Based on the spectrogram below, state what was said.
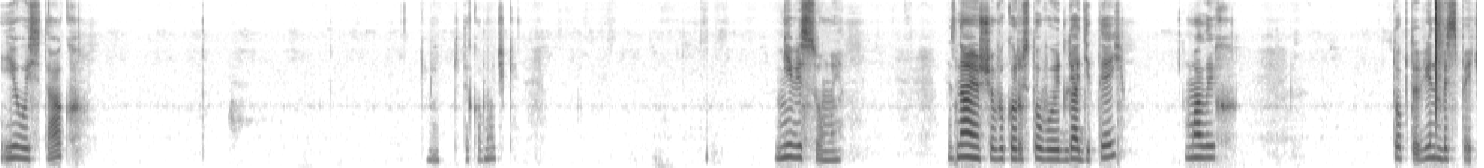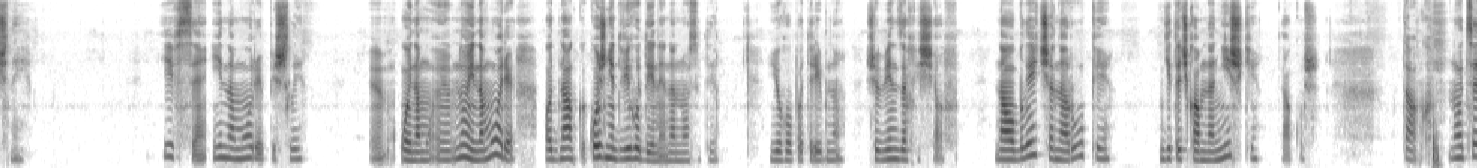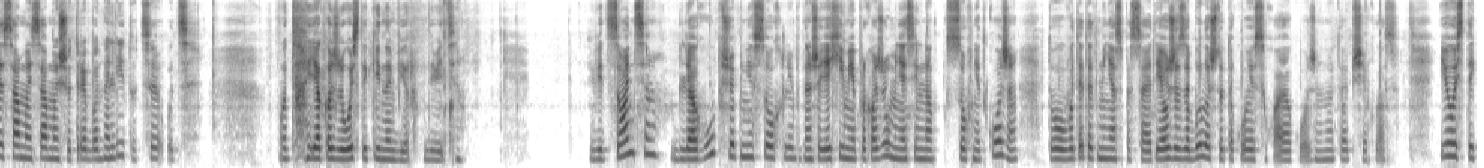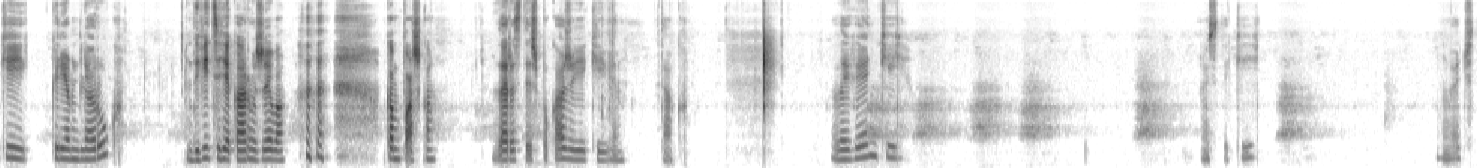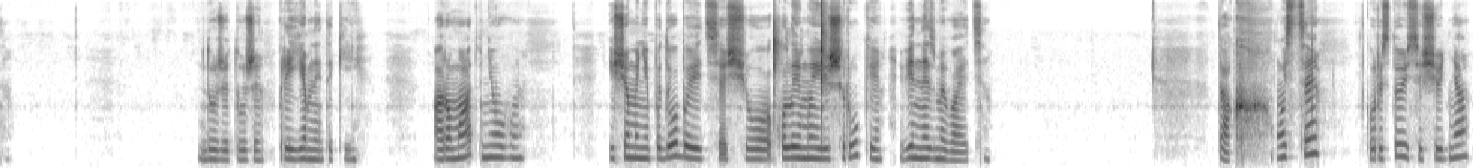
І ось так. Які комочки. Невісомий. Знаю, що використовують для дітей малих, тобто він безпечний. І все. І на море пішли. Е, Ой, на, е, ну і на море, однак кожні дві години наносити його потрібно, щоб він захищав. На обличчя, на руки, діточкам на ніжки також. Так, ну це саме-саме, що треба на літо, це оце. От я кажу, ось такий набір. Дивіться. Від сонця для губ, чтобы не сохли, потому что я химию прохожу, у меня сильно сохнет кожа, то вот этот меня спасает. Я уже забыла, что такое сухая кожа. Ну, это вообще класс. І ось такий крем для рук. Дивіться, яка рожева компашка. Зараз теж покажу, який він. Так. Легенький. Ось такий. Бачите? Дуже-дуже приємний такий аромат в нього. І що мені подобається, що коли миєш руки, він не змивається. Так, ось це користуюся щодня.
